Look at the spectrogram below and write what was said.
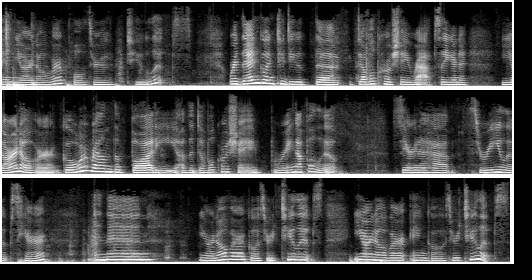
and yarn over, pull through two loops. We're then going to do the double crochet wrap. So you're going to yarn over, go around the body of the double crochet, bring up a loop. So you're going to have three loops here, and then yarn over, go through two loops, yarn over, and go through two loops.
